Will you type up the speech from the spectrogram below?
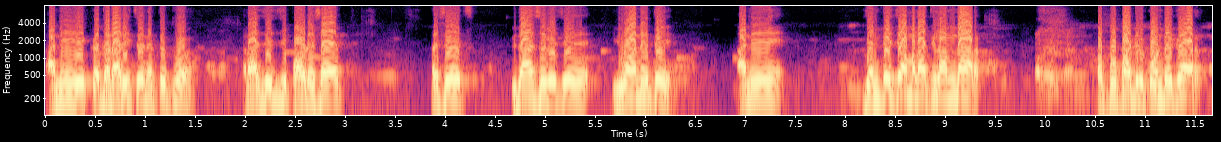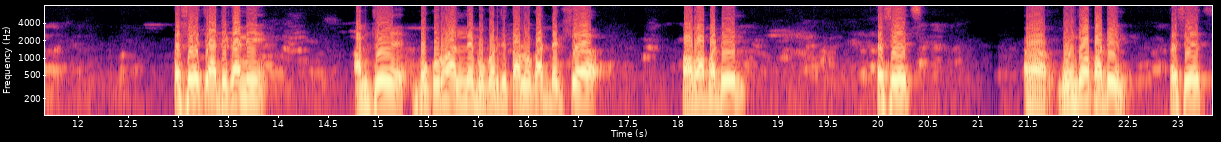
आणि एक धडाडीचे नेतृत्व राजेशजी पावडे साहेब तसेच विधानसभेचे युवा नेते आणि जनतेच्या मनातील आमदार पप्पू पाटील कोंडेकर तसेच या ठिकाणी आमचे भोकरून आलेले भोकरचे तालुका अध्यक्ष बाबा पाटील तसेच अ, गोविंदराव पाटील तसेच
